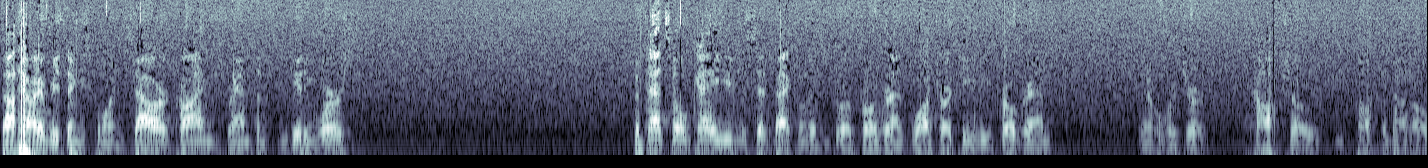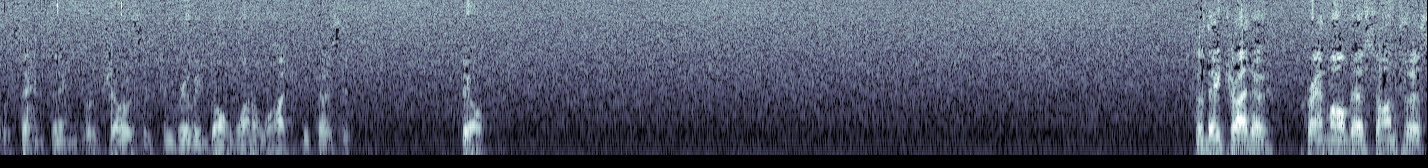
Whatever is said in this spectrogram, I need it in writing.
about how everything's going sour, crime's rampant and getting worse. But that's okay. You just sit back and listen to our programs, watch our TV programs, you know, which are cop shows and talk about all the same things or shows that you really don't want to watch because it's filth. So they try to cram all this onto us,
